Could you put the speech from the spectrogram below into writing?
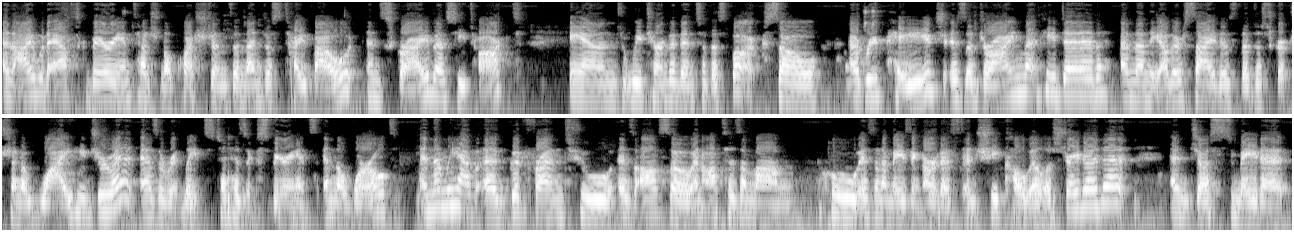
And I would ask very intentional questions and then just type out and scribe as he talked. And we turned it into this book. So every page is a drawing that he did. And then the other side is the description of why he drew it as it relates to his experience in the world. And then we have a good friend who is also an autism mom who is an amazing artist and she co illustrated it and just made it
